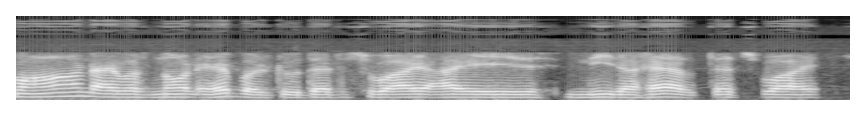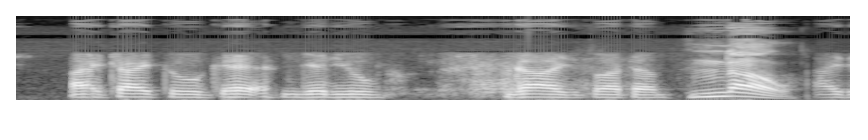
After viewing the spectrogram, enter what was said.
fund. I was not able to. That's why I need a help. That's why I try to get get you guys, but uh, No, I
